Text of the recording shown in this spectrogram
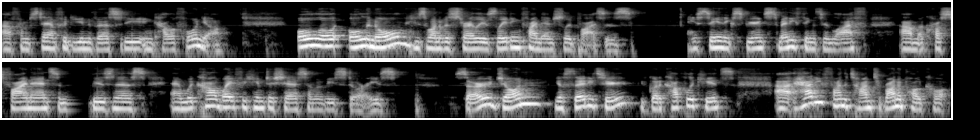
uh, from Stanford University in California. All, all in all, he's one of Australia's leading financial advisors. He's seen and experienced many things in life um, across finance and business, and we can't wait for him to share some of his stories. So, John, you're 32, you've got a couple of kids. Uh, how do you find the time to run a podca-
